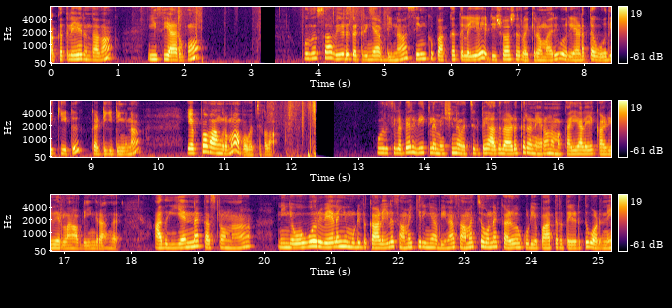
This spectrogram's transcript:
பக்கத்துலேயே இருந்தால் தான் ஈஸியாக இருக்கும். புதுசாக வீடு கட்டுறீங்க அப்படின்னா சிங்க்கு பக்கத்துலேயே டிஷ்வாஷர் வைக்கிற மாதிரி ஒரு இடத்த ஒதுக்கிட்டு கட்டிக்கிட்டிங்கன்னா எப்போ வாங்குகிறோமோ அப்போ வச்சுக்கலாம். ஒரு சில பேர் வீட்டில் மிஷினை வச்சுக்கிட்டே அதில் அடுக்கிற நேரம் நம்ம கையாலேயே கழுவிடலாம் அப்படிங்கிறாங்க. அது என்ன கஷ்டம்னா நீங்கள் ஒவ்வொரு வேலையும் முடிப்பு காலையில் சமைக்கிறீங்க அப்படின்னா சமைச்ச உடனே கழுவக்கூடிய பாத்திரத்தை எடுத்து உடனே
